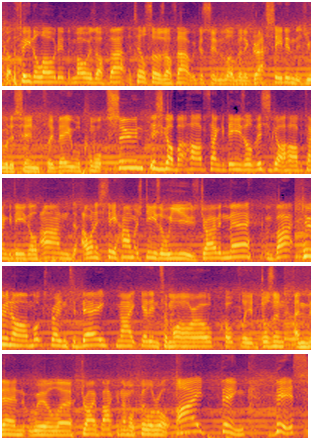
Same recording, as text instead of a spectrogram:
Got the feeder loaded, the mower's off that, the till off that. We've just seen a little bit of grass seeding that you would have seen. Hopefully they will come up soon. This has got about half a tank of diesel. This has got half a tank of diesel. And I wanna see how much diesel we use. Driving there and back. Doing our muck spreading today. Might get in tomorrow. Hopefully it doesn't. And then we'll uh, drive back and then we'll fill her up. I think this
